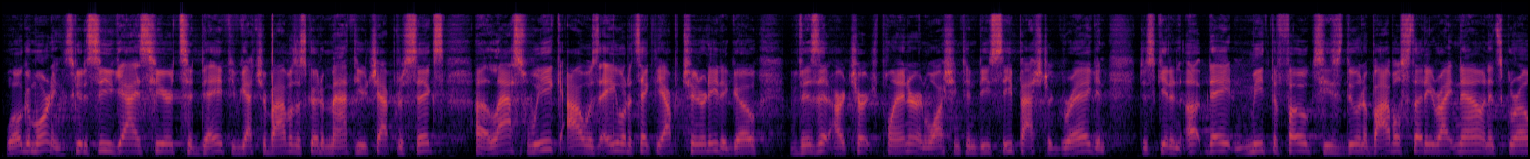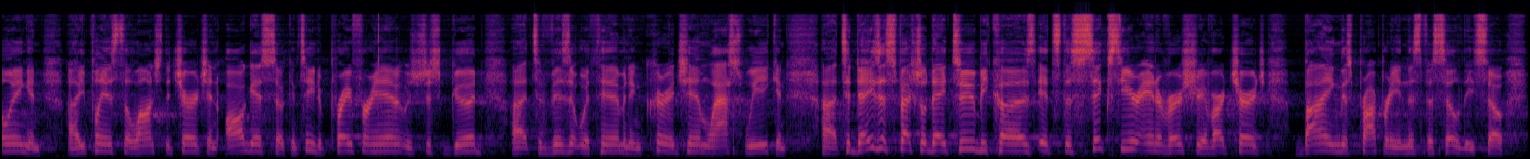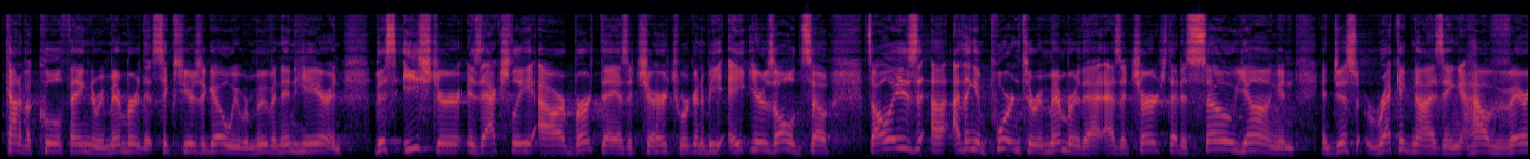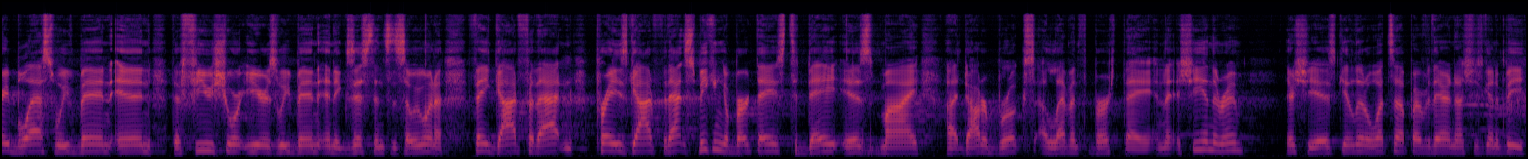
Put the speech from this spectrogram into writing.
Well, good morning. It's good to see you guys here today. If you've got your Bibles, let's go to Matthew chapter 6. Uh, last week, I was able to take the opportunity to go visit our church planter in Washington, D.C., Pastor Greg, and just get an update and meet the folks. He's doing a Bible study right now, and it's growing, and uh, he plans to launch the church in August, so continue to pray for him. It was just good uh, to visit with him and encourage him last week. And uh, today's a special day, too, because it's the six year anniversary of our church buying this property in this facility. So, kind of a cool thing to remember that six years ago we were moving in here, and this Easter is actually our birthday as a church. We're going to be eight years old. So, it's always, uh, I think, important to remember that as a church that is so young and, and just recognizing how very blessed we've been in the few short years we've been in existence. And so, we want to thank God for that and praise God for that. And speaking of birthdays, today is my uh, daughter Brooke's 11th birthday. And is she in the room? There she is. Get a little what's up over there. Now she's going to be.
